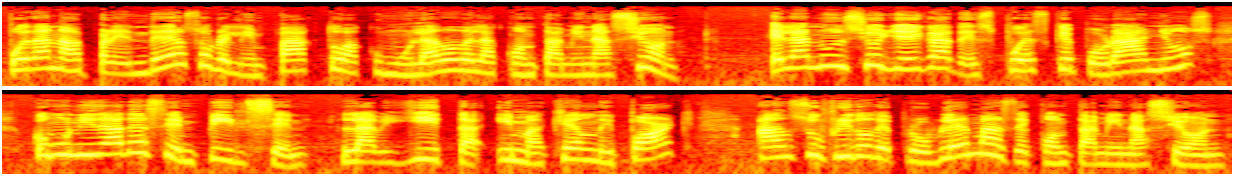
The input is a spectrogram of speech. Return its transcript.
puedan aprender sobre el impacto acumulado de la contaminación. El anuncio llega después que por años comunidades en Pilsen, La Villita y McKinley Park han sufrido de problemas de contaminación.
